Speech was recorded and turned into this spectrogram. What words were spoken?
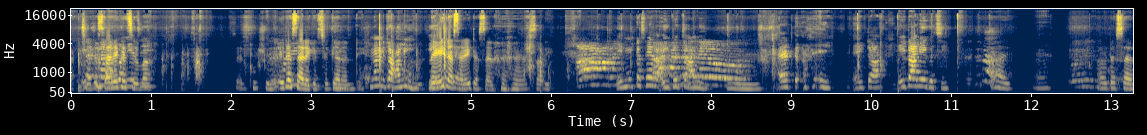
আচ্ছা এটা স্যারের কাছে বা স্যার খুব সুন্দর। এটা স্যারের কাছে গ্যারান্টি না এটা আমি। না স্যার এইটা স্যার। হ্যাঁ সরি এই মুখটা স্যার এইটা আমি। আর একটা এই এইটা এইটা আমি এঁকেছি। হ্যাঁ। আর ওটা স্যার?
